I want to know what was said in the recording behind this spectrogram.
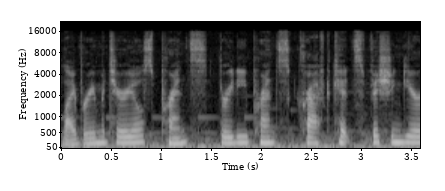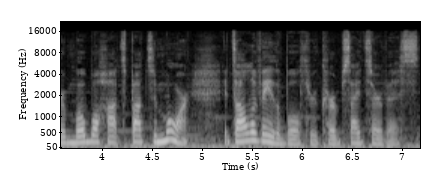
library materials, prints, 3D prints, craft kits, fishing gear, mobile hotspots, and more. It's all available through curbside service.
